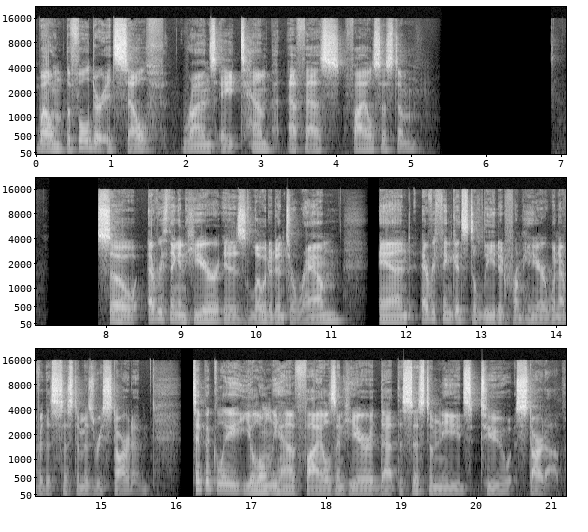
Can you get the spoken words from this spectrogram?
well, the folder itself runs a temp fs file system. So everything in here is loaded into RAM and everything gets deleted from here whenever the system is restarted. Typically, you'll only have files in here that the system needs to start up.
